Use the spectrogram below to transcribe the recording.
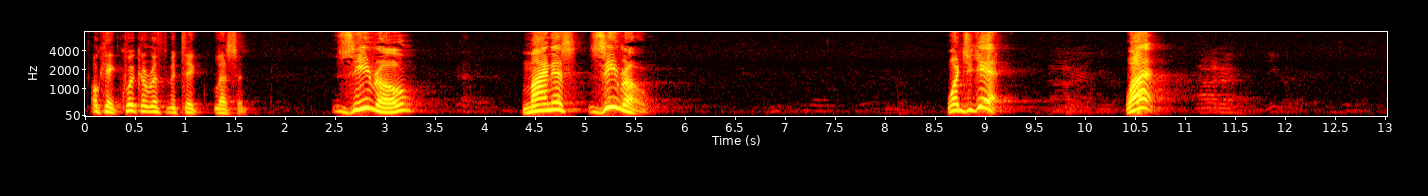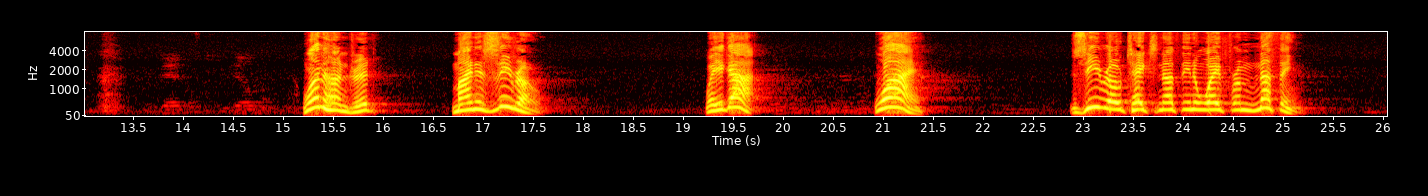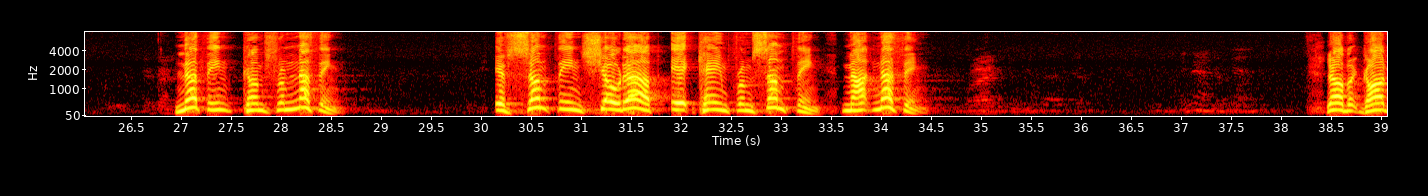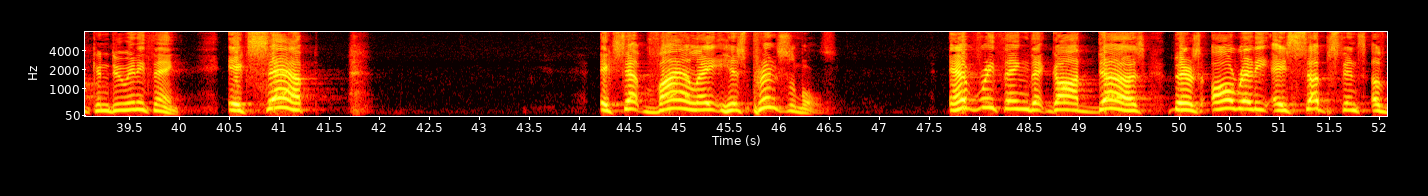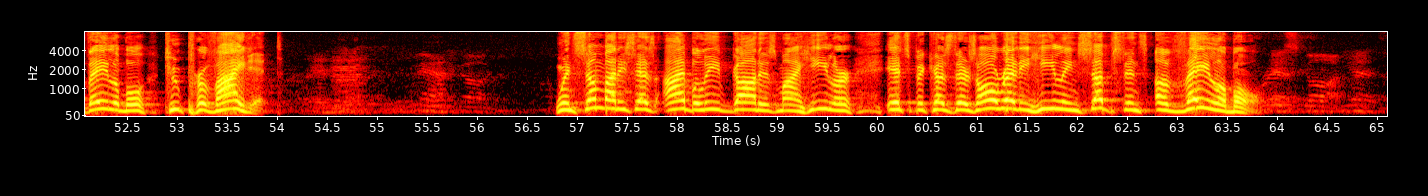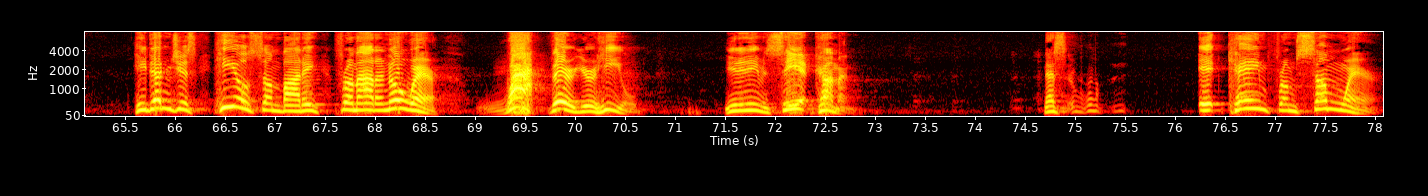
Okay, quick arithmetic lesson. Zero minus zero. What'd you get? What? 100 minus zero. What you got? Why? Zero takes nothing away from nothing. Nothing comes from nothing. If something showed up, it came from something, not nothing. Yeah, but God can do anything except except violate his principles. Everything that God does, there's already a substance available to provide it. When somebody says, I believe God is my healer, it's because there's already healing substance available. He doesn't just heal somebody from out of nowhere. Whack, there, you're healed. You didn't even see it coming. That's, it came from somewhere.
